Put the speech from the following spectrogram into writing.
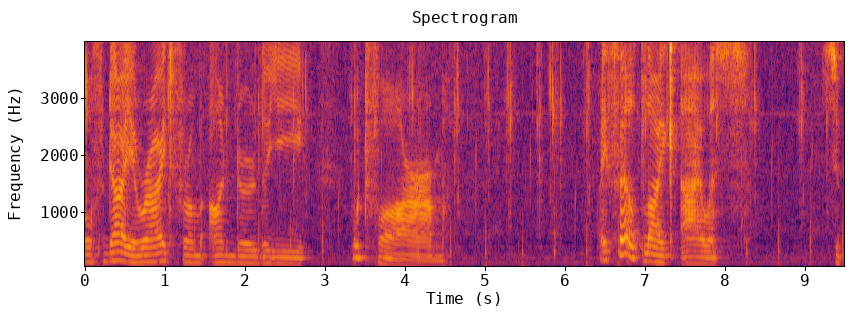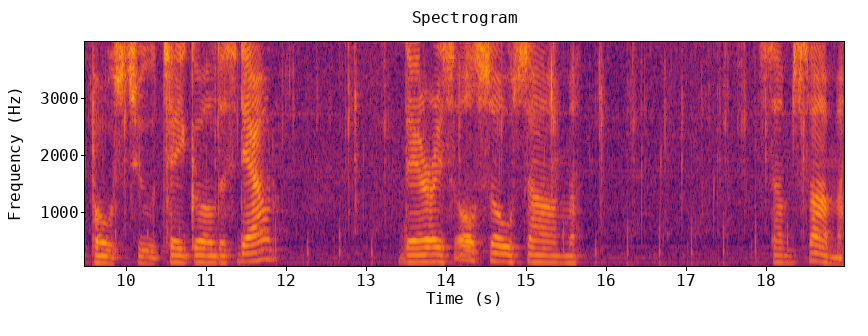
of diorite from under the wood farm. I felt like I was supposed to take all this down. There is also some some some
